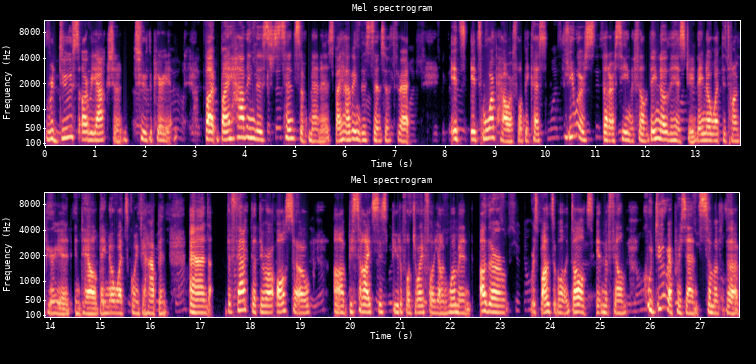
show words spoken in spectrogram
reduce our reaction to the period. But by having this sense of menace, by having this sense of threat, it's it's more powerful because viewers that are seeing the film they know the history they know what the time period entailed they know what's going to happen. And the fact that there are also uh, besides this beautiful joyful young woman other responsible adults in the film who do represent some of the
